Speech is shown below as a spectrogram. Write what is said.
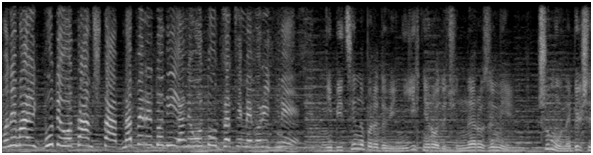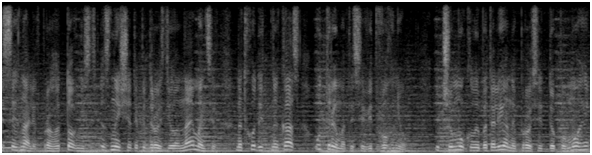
Вони мають бути отам штаб, на передовій, а не отут за цими ворітьми. Ні бійці на передовій, ні їхні родичі не розуміють, чому на більшість сигналів про готовність знищити підрозділи найманців надходить наказ утриматися від вогню. І чому, коли батальйони просять допомоги,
